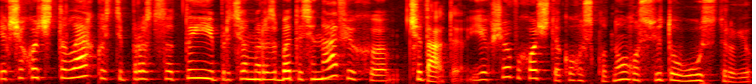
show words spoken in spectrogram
Якщо хочете легкості, простоти і при цьому розбитися нафіг, е, читати. Якщо ви хочете якогось складного світоустрою,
